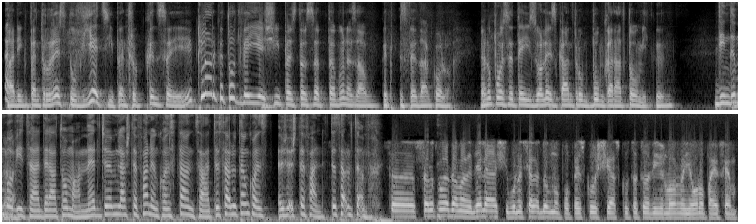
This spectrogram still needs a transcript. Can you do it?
Adică pentru restul vieții, pentru când să iei. E clar că tot vei ieși peste o săptămână sau cât este de acolo. Că nu poți să te izolezi ca într-un bunker atomic. Din Dâmbovița, da. de la Toma, mergem la Ștefan în Constanța. Te salutăm, Const- Ștefan, te salutăm. Să salut, bună doamna Nedelea și bună seara, domnul Popescu și ascultătorilor Europa FM.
